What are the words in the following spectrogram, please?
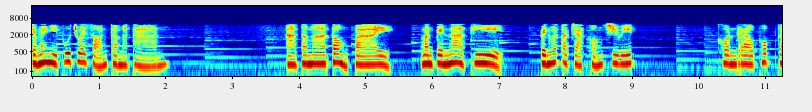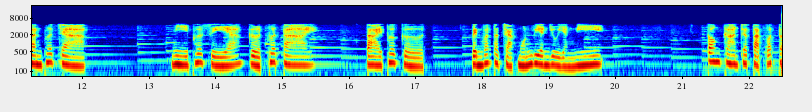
จะไม่มีผู้ช่วยสอนกรรมฐาน อาตมาต้องไป มันเป็นหน้าที่ เป็นวัตจักรของชีวิต คนเราพบกันเพื่อจาก มีเพื่อเสีย เกิดเพื่อตาย ตายเพื่อเกิด เป็นวัตจักรหมุนเวียนอยู่อย่างนี้ ต้องการจะตัดวัต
